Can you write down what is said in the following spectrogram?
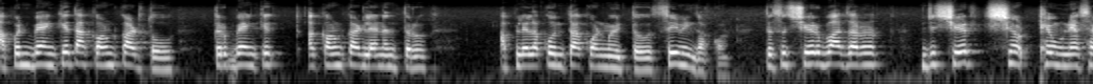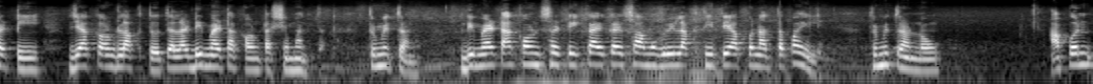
आपण बँकेत अकाउंट काढतो तर बँकेत अकाउंट काढल्यानंतर आपल्याला कोणतं अकाउंट मिळतं? सेविंग अकाउंट तसंच शेअर बाजारात म्हणजे शेअर श ठेवण्यासाठी जे अकाउंट लागतं त्याला डीमॅट अकाउंट असे म्हणतात. तर मित्रांनो डीमॅट अकाउंटसाठी काय काय सामुग्री लागते ते आपण आत्ता पाहिले. तर मित्रांनो आपण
